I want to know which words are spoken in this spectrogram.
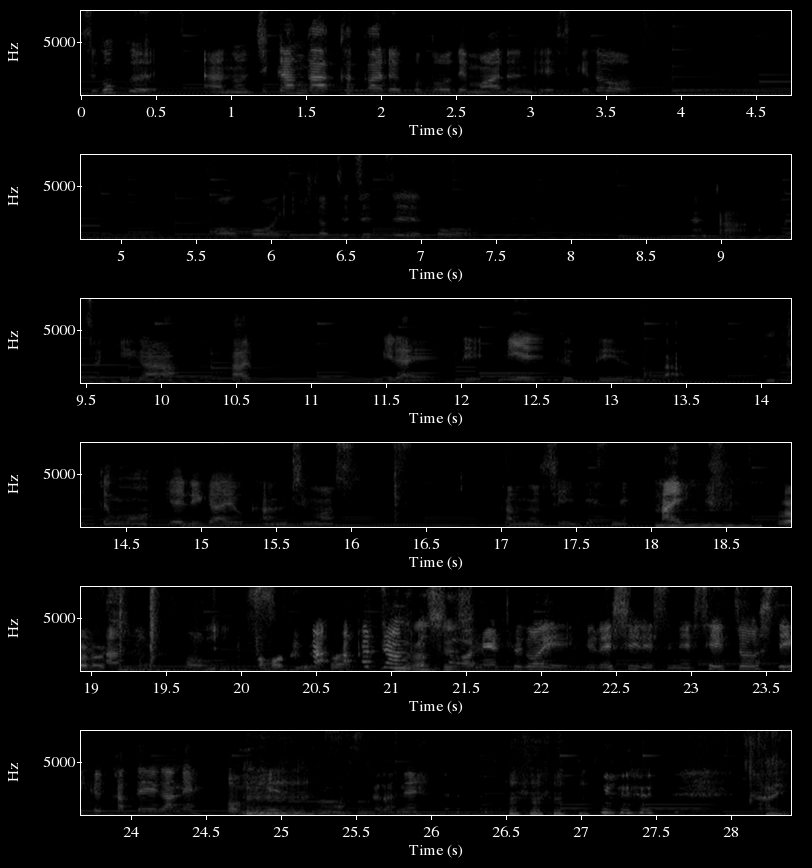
すごくあの時間がかかることでもあるんですけどをこう一つずつこうなんか先が未来で見えていくっていうのがとてもやりがいを感じます。楽しいですね。はい。素晴らしい。赤ちゃんとかはね、すごい嬉しいですね。成長していく過程がね、こう見えるますからね。はい。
